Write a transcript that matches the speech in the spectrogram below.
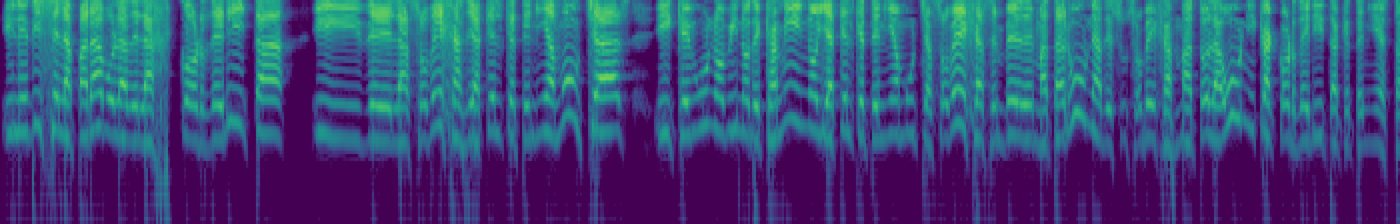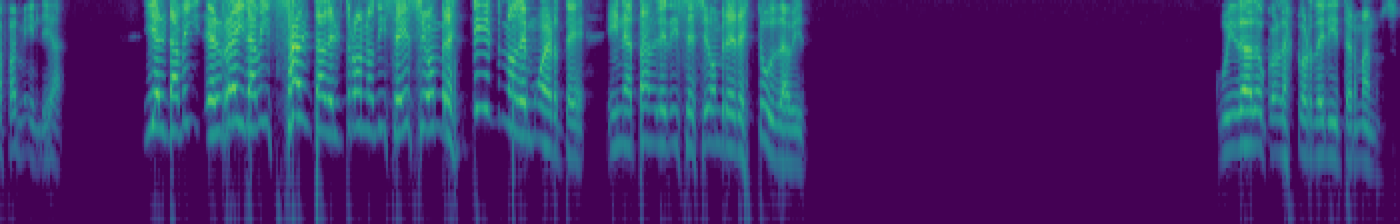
Y le dice la parábola de la corderita y de las ovejas de aquel que tenía muchas y que uno vino de camino y aquel que tenía muchas ovejas en vez de matar una de sus ovejas mató la única corderita que tenía esta familia. Y el, el rey David salta del trono, dice, ese hombre es digno de muerte. Y Natán le dice, ese hombre eres tú, David. Cuidado con las corderitas, hermanos.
